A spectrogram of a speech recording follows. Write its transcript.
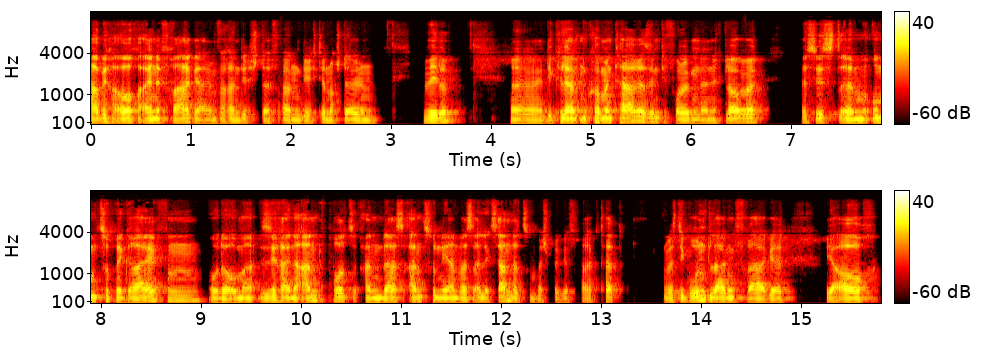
habe ich auch eine Frage einfach an dich, Stefan, die ich dir noch stellen will. Äh, die gelernten Kommentare sind die folgenden. Ich glaube, es ist, ähm, um zu begreifen oder um sich eine Antwort an das anzunähern, was Alexander zum Beispiel gefragt hat und was die Grundlagenfrage ja auch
